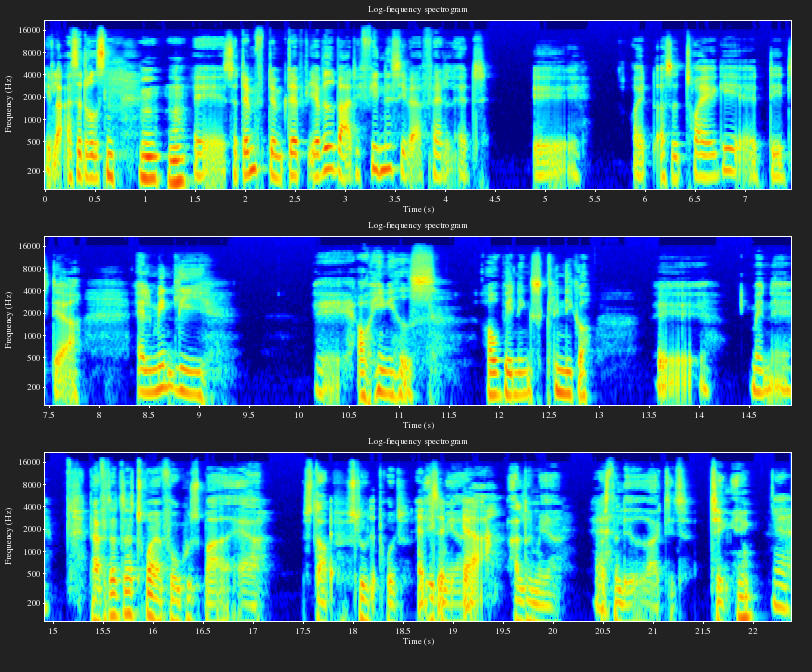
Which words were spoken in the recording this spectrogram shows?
Eller, altså du ved sådan, Mm-hmm. Øh, så dem, dem, dem, jeg ved bare, det findes i hvert fald, at, øh, og, og så tror jeg ikke, at det er de der almindelige øh, afhængighedsafvindingsklinikker. Øh, men øh, Nej, for der, der tror jeg, at fokus meget er stop, slut, brudt. Altså, ikke mere, ja. aldrig mere. Ja. Livet-agtigt ting, ikke? ja,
